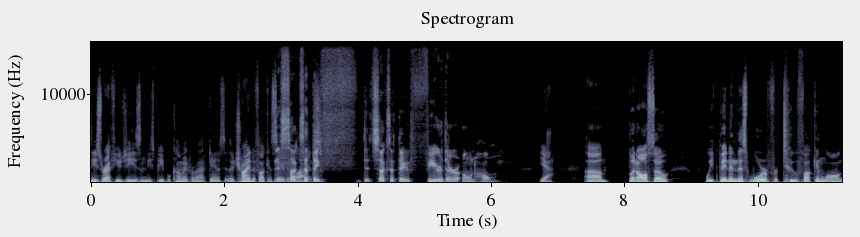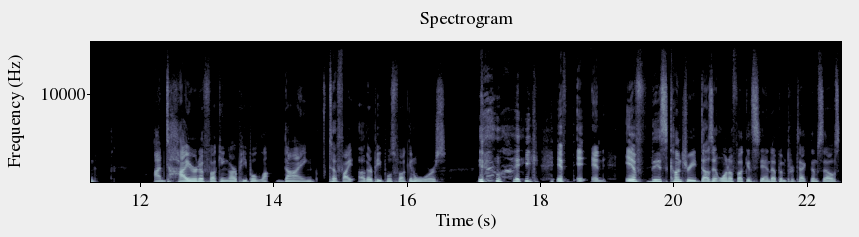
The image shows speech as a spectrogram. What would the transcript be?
these refugees and these people coming from Afghanistan, they're trying to fucking save it sucks that they. F- it sucks that they fear their own home. Yeah. Um, but also, we've been in this war for too fucking long. I'm tired of fucking our people li- dying to fight other people's fucking wars. like if it, and if this country doesn't want to fucking stand up and protect themselves,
